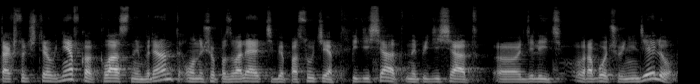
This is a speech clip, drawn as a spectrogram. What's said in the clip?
Так что четырехдневка классный вариант, он еще позволяет тебе, по сути, 50 на 50 э, делить рабочую неделю,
